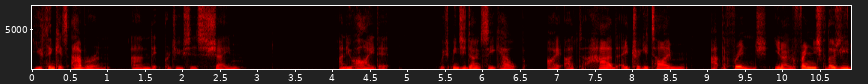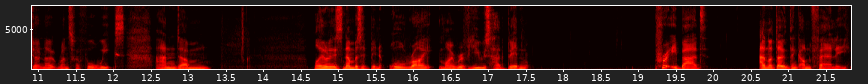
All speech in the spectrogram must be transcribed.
you think it's aberrant and it produces shame, and you hide it, which means you don't seek help. I, would had a tricky time at the Fringe. You know, the Fringe, for those of you who don't know, it runs for four weeks, and um, my audience numbers had been all right. My reviews had been pretty bad, and I don't think unfairly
